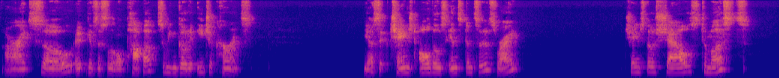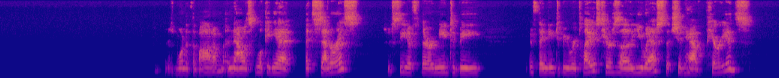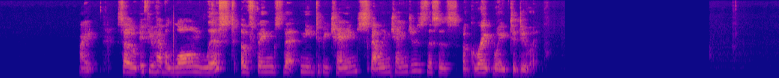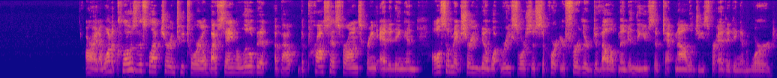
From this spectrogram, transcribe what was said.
All right, so it gives us a little pop-up so we can go to each occurrence. Yes, it changed all those instances, right? Changed those shalls to musts. There's one at the bottom, and now it's looking at et ceteras to see if there need to be, if they need to be replaced. Here's a US that should have periods, right? So if you have a long list of things that need to be changed, spelling changes, this is a great way to do it. All right, I want to close this lecture and tutorial by saying a little bit about the process for on-screen editing and also make sure you know what resources support your further development in the use of technologies for editing in Word.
